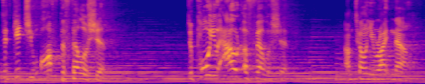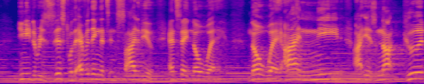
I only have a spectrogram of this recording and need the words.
to get you off the fellowship to pull you out of fellowship. I'm telling you right now, you need to resist with everything that's inside of you and say, No way. No way. I need, I is not good.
